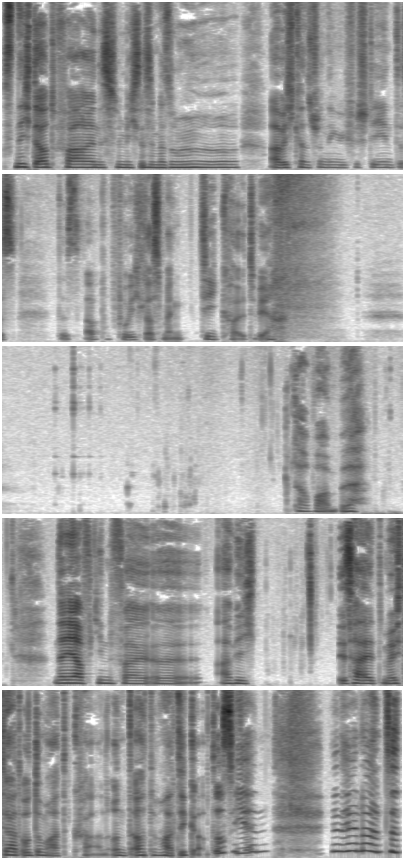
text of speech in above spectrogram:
als Nicht-Autofahrerin ist für mich das immer so, aber ich kann es schon irgendwie verstehen, dass, dass apropos, ich lasse meinen Tee kalt werden. Lauwarm, äh. Naja, auf jeden Fall äh, habe ich, ist halt, möchte halt Automatik fahren und Automatikautos hier in, in Irland sind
